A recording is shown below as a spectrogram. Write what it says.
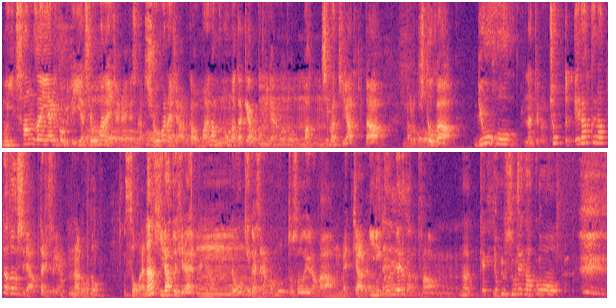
もう散々やり込めていやしょうがないじゃないですかってうん。しょうがないじゃあるかお前が無能なだけやろうかみたいなことをバッチバチやった人が両方なんていうのちょっと偉くなった同士であったりするやん。なるほど。そうやな。平と平やったけど。うん。で大きい会社なんかもっとそういうのがうんめっちゃあるよね。入り組んでるからさ。うん。だから結局それがこう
